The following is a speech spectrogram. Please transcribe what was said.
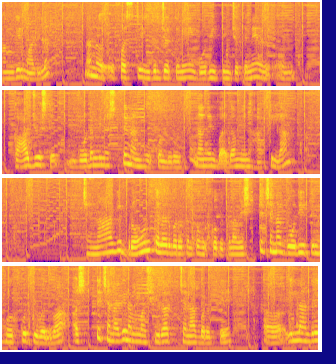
ಹಾಗೇನು ಮಾಡಿಲ್ಲ. ನಾನು ಫಸ್ಟ್ ಇದ್ರ ಜೊತೆನೇ, ಗೋಧಿ ಹಿಟ್ಟಿನ ಜೊತೆನೇ ಕಾಜು ಅಷ್ಟೇ. ಗೋಡಂಬಿನಷ್ಟೇ ನಾನು ಹುರ್ಕೊಂಡಿರೋದು. ನಾನೇನು ಬಾದಾಮಿನ ಹಾಕಿಲ್ಲ. ಚೆನ್ನಾಗಿ ಬ್ರೌನ್ ಕಲರ್ ಬರೋ ತನಕ ಹುರ್ಕೋಬೇಕು. ನಾವು ಎಷ್ಟು ಚೆನ್ನಾಗಿ ಗೋಧಿ ಹಿಟ್ಟಿನ ಹುರ್ಕೋತೀವಲ್ವ, ಅಷ್ಟು ಚೆನ್ನಾಗಿ ನಮ್ಮ ಶಿರಾ ಚೆನ್ನಾಗಿ ಬರುತ್ತೆ. ಇಲ್ಲಾಂದರೆ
